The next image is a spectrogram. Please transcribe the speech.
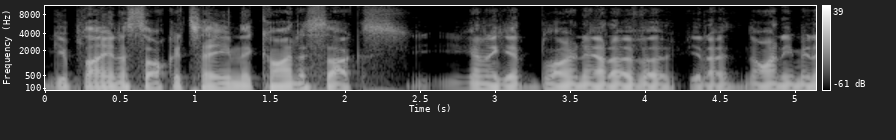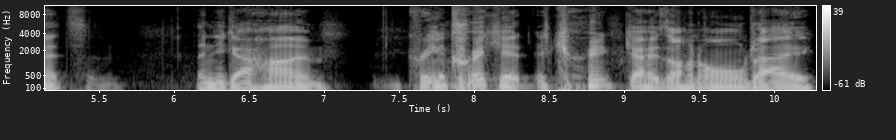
you're playing a soccer team that kind of sucks. You're going to get blown out over you know ninety minutes, and then you go home in Cricket, cricket, it goes on all day,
